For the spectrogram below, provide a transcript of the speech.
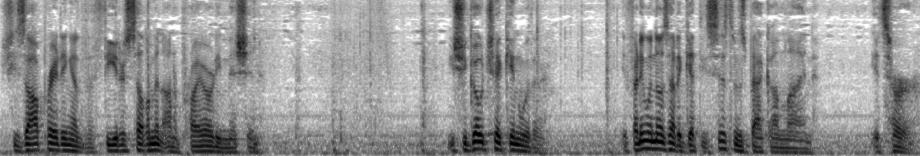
She's operating out of the theater settlement on a priority mission. You should go check in with her. If anyone knows how to get these systems back online, it's her.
